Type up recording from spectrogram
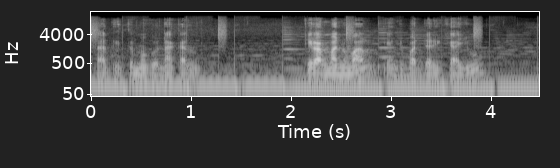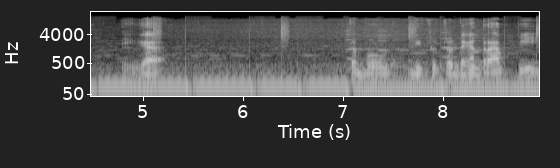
saat itu menggunakan kilang manual yang dibuat dari kayu sehingga tebu disusun dengan rapi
